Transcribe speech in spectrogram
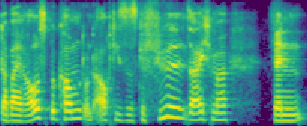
dabei rausbekommt und auch dieses Gefühl, sag ich mal, wenn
